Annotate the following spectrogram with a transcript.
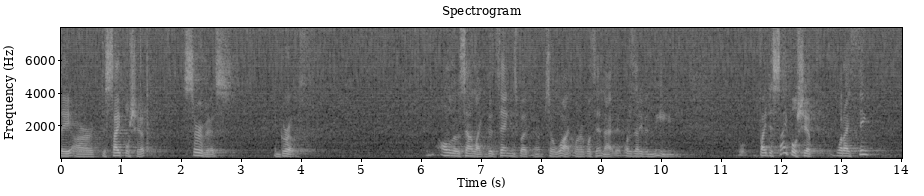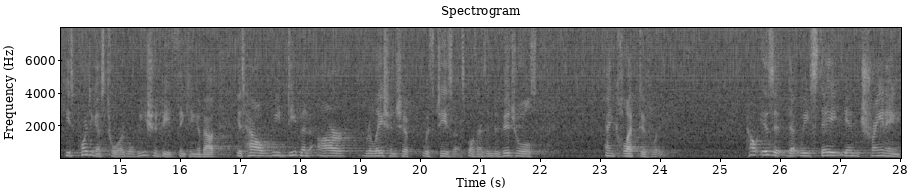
They are discipleship, service, and growth. All of those sound like good things, but you know, so what? What's in that? What does that even mean? By discipleship, what I think he's pointing us toward, what we should be thinking about, is how we deepen our relationship with Jesus, both as individuals and collectively. How is it that we stay in training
